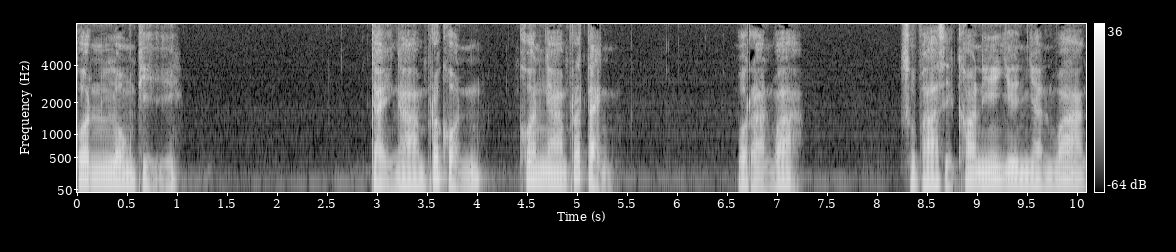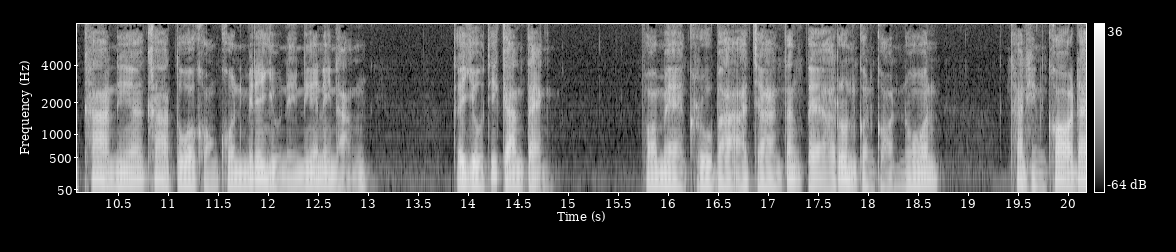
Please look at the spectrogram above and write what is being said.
คนลงผี ไก่งามพระขน คนงามพระแต่ง โบราณว่า สุภาษิตข้อนี้ยืนยันว่าค่าเนื้อค่าตัวของคนไม่ได้อยู่ในเนื้อในหนัง แต่อยู่ที่การแต่ง พ่อแม่ครูบาอาจารย์ตั้งแต่รุ่นก่อนๆโน้น ท่านเห็นข้อได้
